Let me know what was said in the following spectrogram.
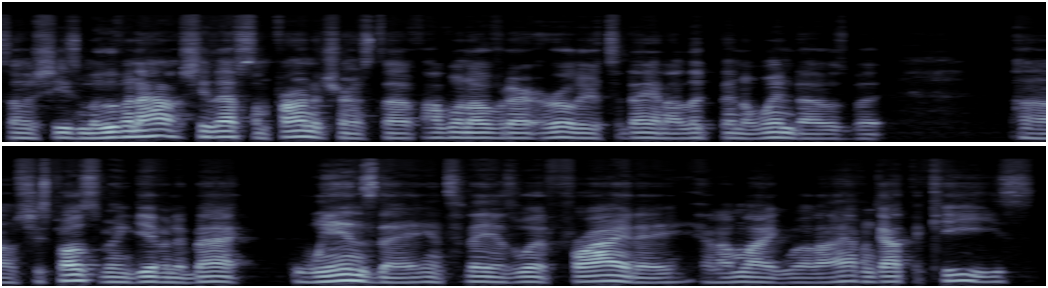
So she's moving out. She left some furniture and stuff. I went over there earlier today and I looked in the windows, but um, she's supposed to be giving it back Wednesday, and today is what Friday. And I'm like, well, I haven't got the keys,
